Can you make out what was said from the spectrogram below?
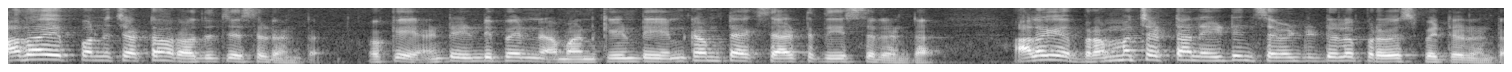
ఆదాయ పన్ను చట్టం రద్దు చేశాడంట. ఓకే అంటే ఇండిపెండెంట్ మనకేంటి ఇన్కమ్ ట్యాక్స్ యాక్ట్ తీస్తాడంట. అలాగే బ్రహ్మ చట్టాన్ని ఎయిటీన్ సెవెంటీ టూలో ప్రవేశపెట్టాడంట.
